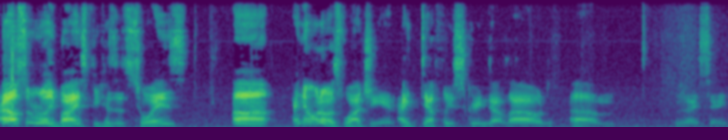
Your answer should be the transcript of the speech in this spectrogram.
I also am really biased because it's toys. Uh, I know when I was watching it, I definitely screamed out loud. Um, what did I say?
